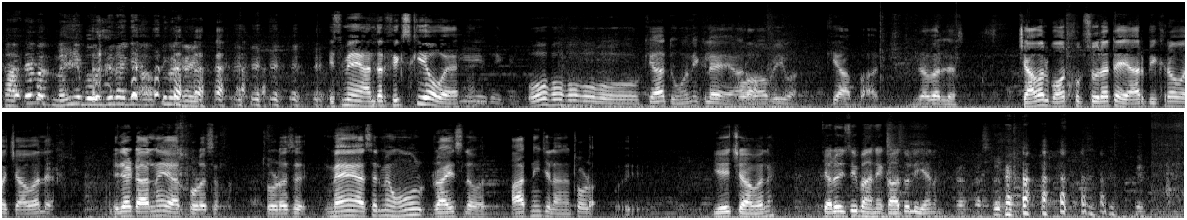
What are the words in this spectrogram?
खाते वक्त नहीं ये बोल देना कि आपको ना खाएँ? इसमें अंदर फिक्स किया हुआ है। ओ हो हो हो हो क्या धुआँ निकला है यार वाह। वाह भाई वाह। क्या बात ज़बरदस्त। चावल बहुत खूबसूरत है यार बिखरा हुआ चावल है। इधर डालना है यार थोड़ा सा थोड़ा सा। मैं असल में हूँ राइस लवर हाथ नहीं चलाना थोड़ा। ये चावल है। चलो इसी बहाने खा तो लिया ना।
